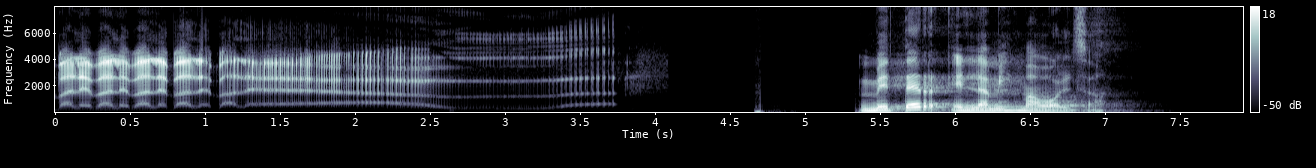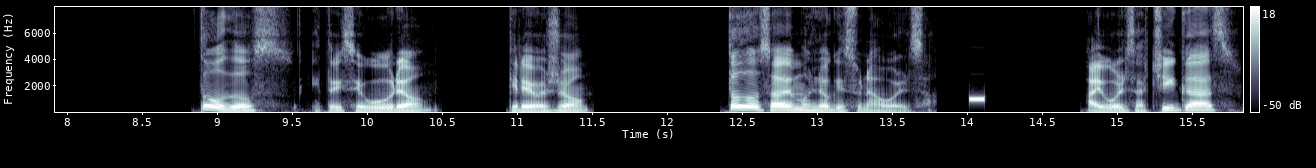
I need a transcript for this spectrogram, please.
Vale, vale, vale, vale, vale. Meter en la misma bolsa. Todos, estoy seguro, creo yo, todos sabemos lo que es una bolsa. Hay bolsas chicas,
